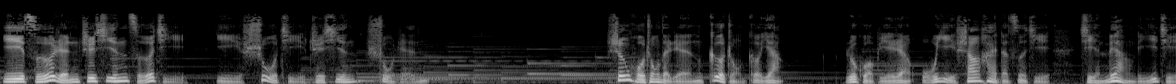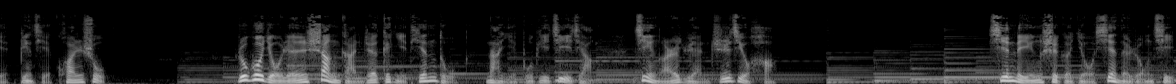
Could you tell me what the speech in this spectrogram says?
以责人之心责己，以恕己之心恕人。生活中的人各种各样，如果别人无意伤害了自己，尽量理解并且宽恕；如果有人上赶着给你添堵，那也不必计较，敬而远之就好。心灵是个有限的容器，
